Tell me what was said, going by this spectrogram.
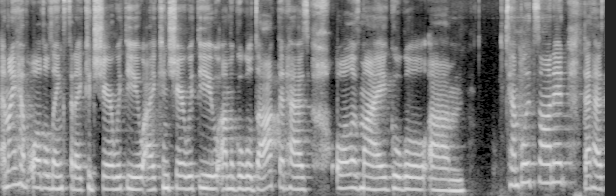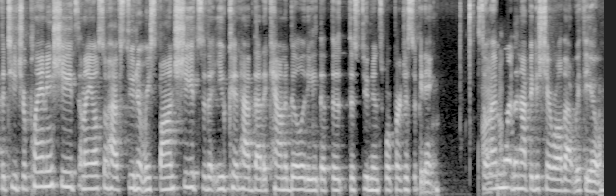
And I have all the links that I could share with you. I can share with you um, a Google Doc that has all of my Google um, templates on it that has the teacher planning sheets. And I also have student response sheets so that you could have that accountability that the, the students were participating. So I, am more than happy to share all that with you.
